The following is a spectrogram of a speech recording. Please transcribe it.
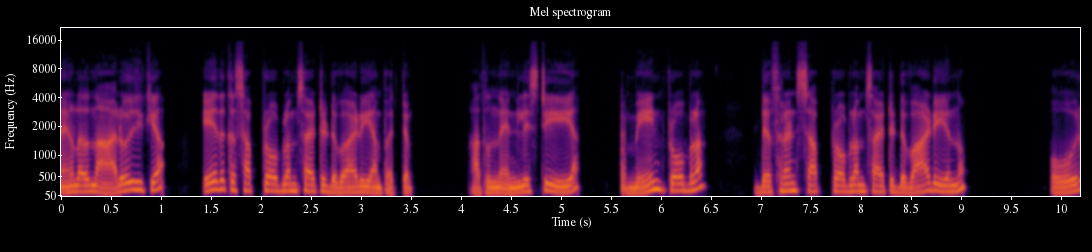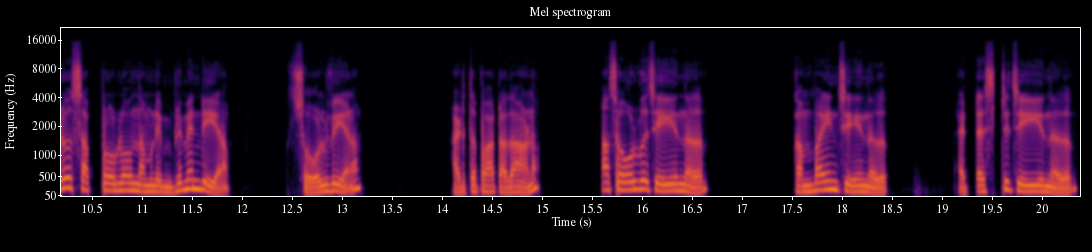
നിങ്ങളതൊന്ന് ആലോചിക്കുക. ഏതൊക്കെ സബ് പ്രോബ്ലംസ് ആയിട്ട് ഡിവൈഡ് ചെയ്യാൻ പറ്റും? അതൊന്ന് എൻലിസ്റ്റ് ചെയ്യുക. Main problem different sub problems ആയിട്ട് ഡിവൈഡ് ചെയ്യുന്നു. ഓരോ സബ് പ്രോബ്ലവും നമ്മൾ ഇംപ്ലിമെന്റ് ചെയ്യണം. സോൾവ് ചെയ്യണം. അടുത്ത പാർട്ട് അതാണ്. ആ സോൾവ് ചെയ്യുന്നതും കമ്പൈൻ ചെയ്യുന്നതും ടെസ്റ്റ് ചെയ്യുന്നതും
